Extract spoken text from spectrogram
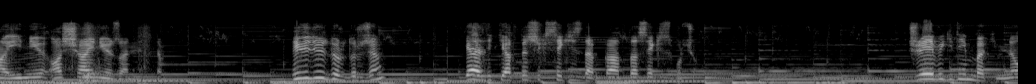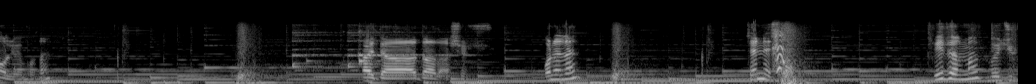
Ha iniyor aşağı iniyor zannettim. Bir videoyu durduracağım. Geldik yaklaşık 8 dakika hatta 8.5. Şuraya bir gideyim bakayım ne oluyor burada. Hayda daha da aşıyoruz. O ne lan? Sen nesin? Fiddle mı? Böcük.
